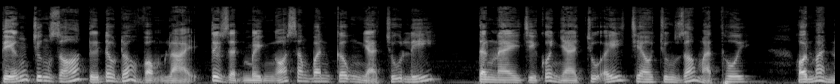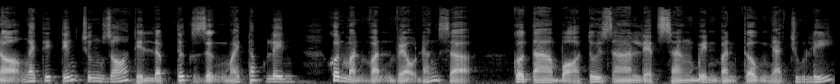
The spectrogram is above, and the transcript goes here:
Tiếng chuông gió từ đâu đó vọng lại, tôi giật mình ngó sang ban công nhà chú Lý. Tầng này chỉ có nhà chú ấy treo chuông gió mà thôi. Hồn ma nọ nghe thấy tiếng chuông gió thì lập tức dựng mái tóc lên, khuôn mặt vặn vẹo đáng sợ. Cô ta bỏ tôi ra lẹt sang bên ban công nhà chú Lý.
